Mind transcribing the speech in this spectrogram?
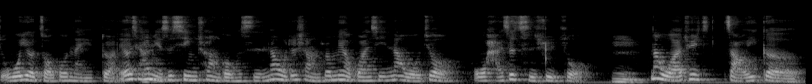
我有走过那一段，而且他们也是新创公司。嗯、那我就想说没有关系，那我就我还是持续做。嗯，那我要去找一个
